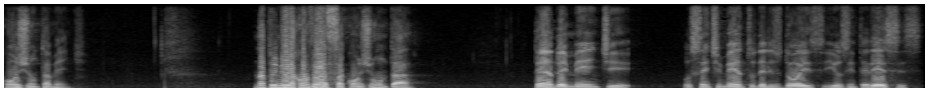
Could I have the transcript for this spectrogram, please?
conjuntamente. Na primeira conversa conjunta, tendo em mente o sentimento deles dois e os interesses,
